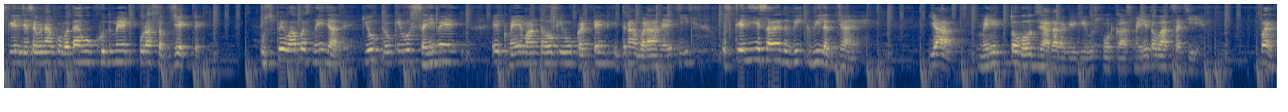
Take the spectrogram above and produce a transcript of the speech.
स्किल जैसे मैंने आपको बताया, वो खुद में एक पूरा सब्जेक्ट है। उस पर वापस नहीं जाते। क्यों? क्योंकि वो सही में, एक मैं ये मानता हूँ कि वो कंटेंट इतना बड़ा है कि उसके लिए शायद वीक भी लग जाए। या मिनट तो बहुत ज़्यादा लगेगी उस पॉडकास्ट में, ये तो बात सच्ची है। पर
